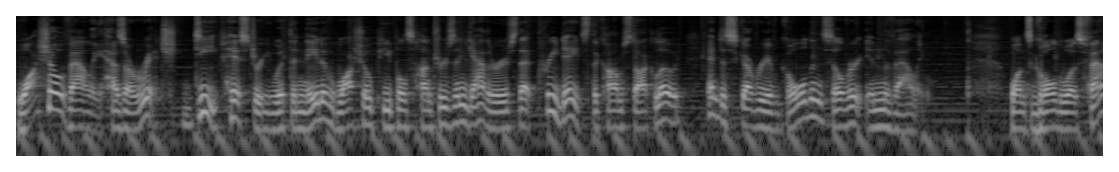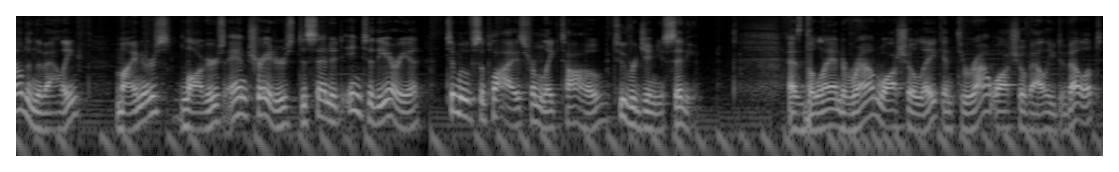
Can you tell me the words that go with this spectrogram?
Washoe Valley has a rich, deep history with the native Washoe people's hunters and gatherers that predates the Comstock lode and discovery of gold and silver in the valley. Once gold was found in the valley, miners, loggers, and traders descended into the area to move supplies from Lake Tahoe to Virginia City. As the land around Washoe Lake and throughout Washoe Valley developed,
